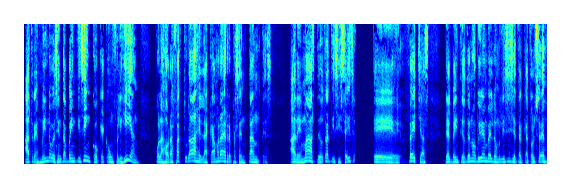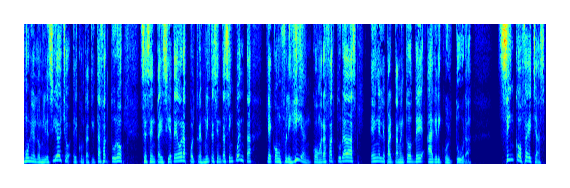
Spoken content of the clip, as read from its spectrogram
a 3.925 que confligían con las horas facturadas en la Cámara de Representantes, además de otras 16 eh, fechas del 22 de noviembre del 2017 al 14 de junio del 2018, el contratista facturó 67 horas por 3.350 que confligían con horas facturadas en el Departamento de Agricultura. Cinco fechas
